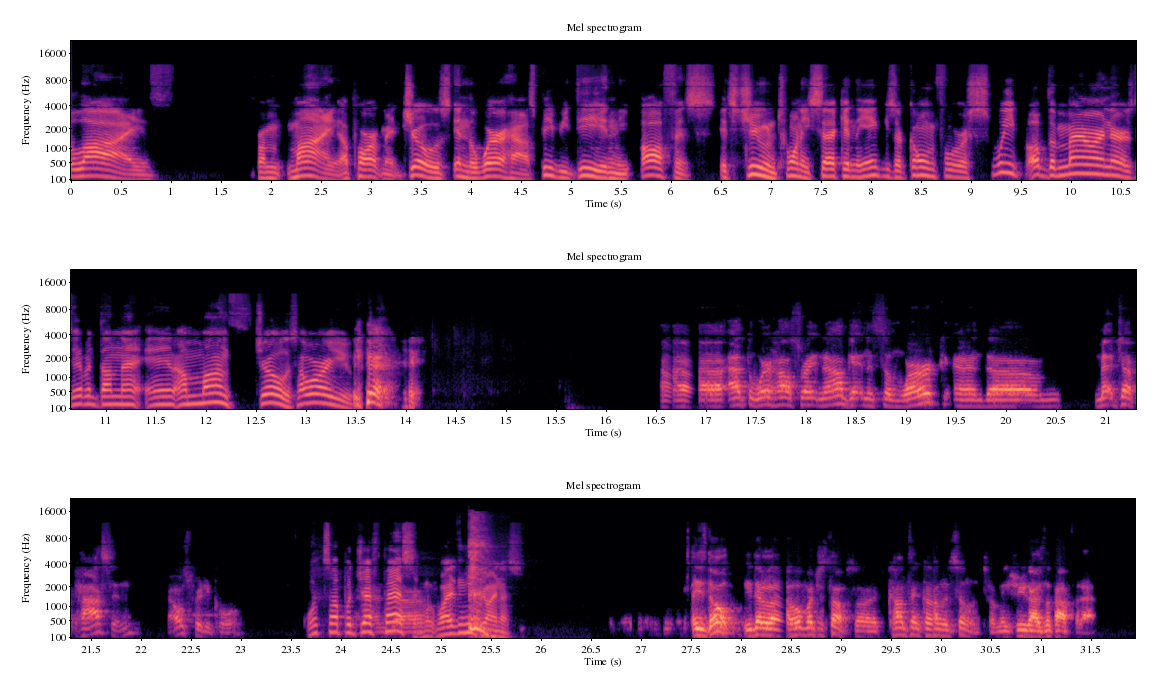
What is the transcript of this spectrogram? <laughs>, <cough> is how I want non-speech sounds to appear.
Are. Live from my apartment. Joe's in the warehouse, BBD in the office. It's June 22nd. The Yankees are going for a sweep of the Mariners. They haven't done that in a month. Joe's, how are you? <laughs> uh, at the warehouse right now, getting some work, and um, met Jeff Passan. That was pretty cool. What's up with Jeff and, Passan? Uh, Why didn't he join us? He's dope. He did a whole bunch of stuff. So content coming soon. So make sure you guys look out for that.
